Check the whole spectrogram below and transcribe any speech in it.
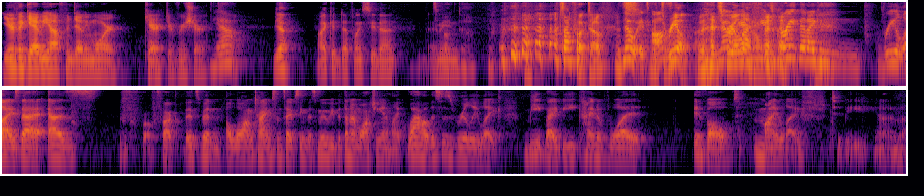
you're the Gabby Hoffman, Demi Moore character for sure. yeah. Yeah, I could definitely see that. I mean, It's not fucked up. It's, No, it's awesome. real. It's No, real it's, life. it's great that I can realize that as fuck. It's been a long time since I've seen this movie, but then I'm watching it. I'm like, wow, this is really like beat by beat, kind of what evolved my life to be. I don't know.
